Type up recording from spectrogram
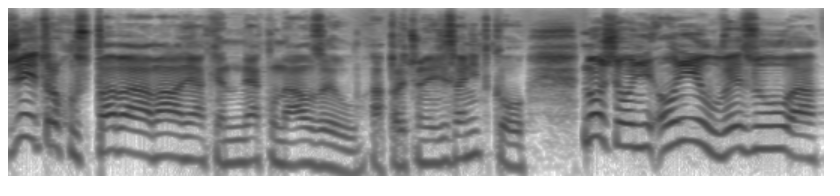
Že je trochu spavá a mala nejaké, nejakú naozeu. A prečo nejde sa nitkou? No, že oni, oni ju vezú a...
